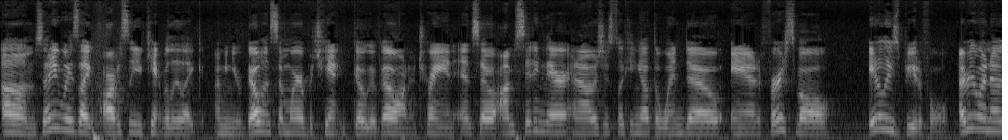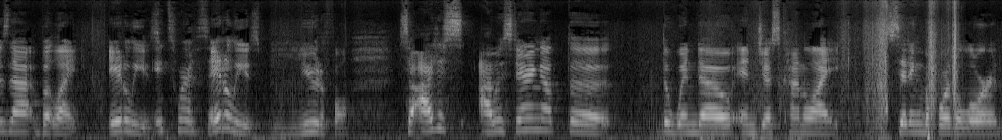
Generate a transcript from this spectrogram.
um, so anyways, like obviously you can't really like I mean you're going somewhere, but you can't go go go on a train. And so I'm sitting there and I was just looking out the window and first of all, Italy's beautiful. Everyone knows that, but like Italy is It's worth it. Italy is beautiful. So I just I was staring out the the window and just kind of like sitting before the Lord,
